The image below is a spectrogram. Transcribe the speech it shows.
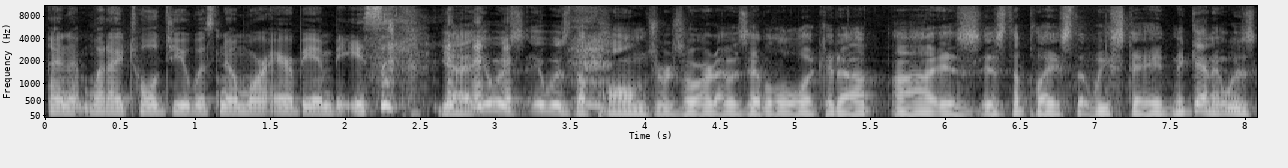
and what I told you was no more Airbnbs. yeah, it was it was the Palms Resort. I was able to look it up. Uh, is is the place that we stayed, and again, it was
